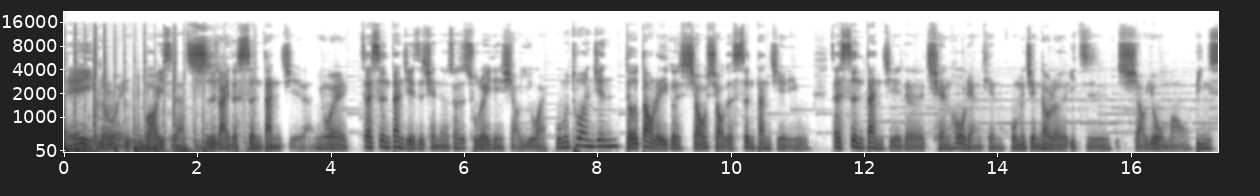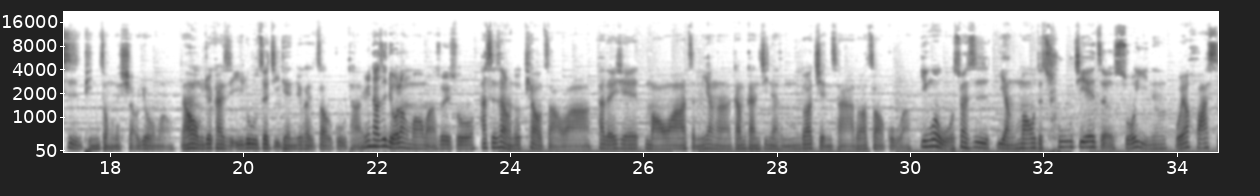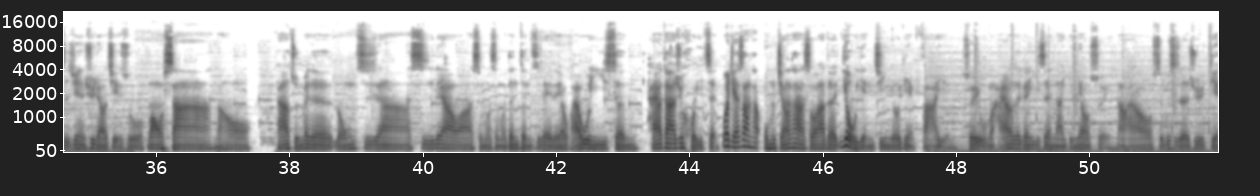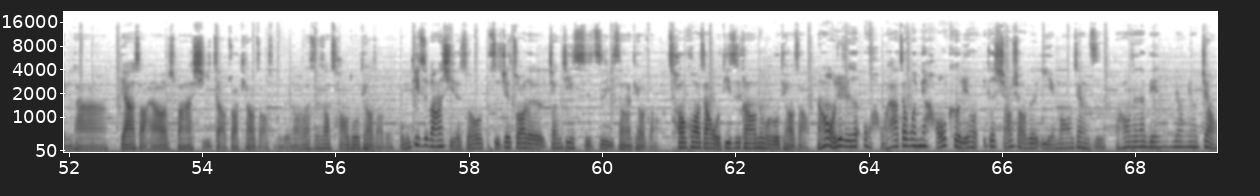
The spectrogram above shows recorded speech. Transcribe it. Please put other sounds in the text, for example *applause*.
哎，各位，不好意思啊，迟来的圣诞节了，因为。在圣诞节之前呢，算是出了一点小意外。我们突然间得到了一个小小的圣诞节礼物，在圣诞节的前后两天，我们捡到了一只小幼猫，宾士品种的小幼猫。然后我们就开始一路这几天就开始照顾它，因为它是流浪猫嘛，所以说它身上很多跳蚤啊，它的一些毛啊怎么样啊，干不干净啊，什么都要检查，都要照顾啊。因为我算是养猫的初阶者，所以呢，我要。花时间的去了解说猫砂，然后。他要准备的笼子啊、饲料啊、什么什么等等之类的，要还要问医生，还要大家去回诊。外加上他，我们讲到他的时候，他的右眼睛有一点发炎，所以我们还要再跟医生拿眼药水，然后还要时不时的去点他压扫，还要帮他洗澡、抓跳蚤什么的。然后他身上超多跳蚤的，我们第一次帮他洗的时候，直接抓了将近十只以上的跳蚤，超夸张！我第一次看到那么多跳蚤，然后我就觉得哇，我还要在外面好可怜哦，一个小小的野猫这样子。然后在那边喵喵叫，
